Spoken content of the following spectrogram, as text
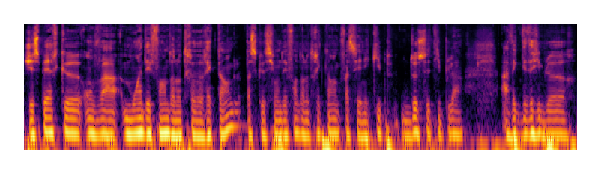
J'espère que on va moins défendre dans notre rectangle, parce que si on défend dans notre rectangle face à une équipe de ce type-là, avec des dribbleurs,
